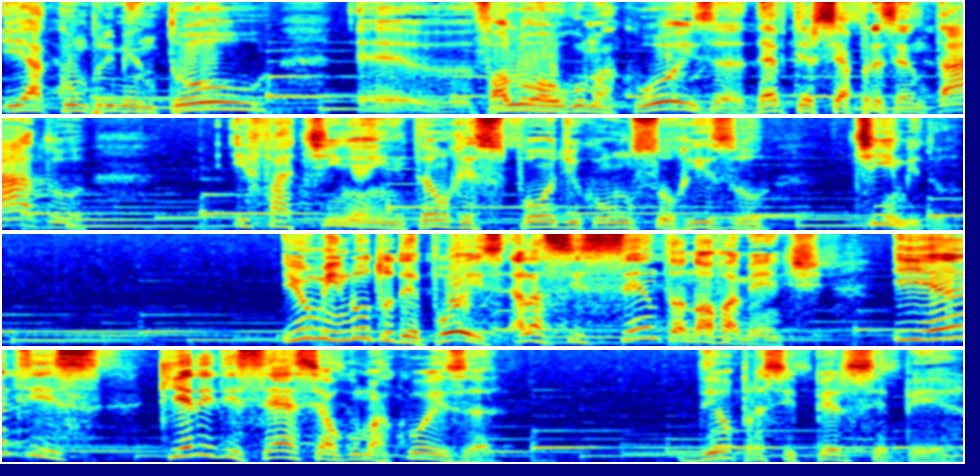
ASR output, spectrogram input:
E a cumprimentou, é, falou alguma coisa, deve ter se apresentado, e Fatinha então responde com um sorriso tímido e um minuto depois, ela se senta novamente. E antes que ele dissesse alguma coisa, deu para se perceber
